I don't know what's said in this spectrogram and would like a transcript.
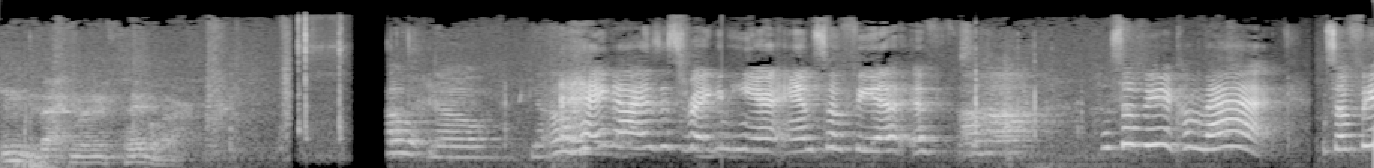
In the back of the table there. Oh, no. No. Hey guys, it's Regan here and Sophia. If Uh-huh. Sophia, come back. Sophia!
